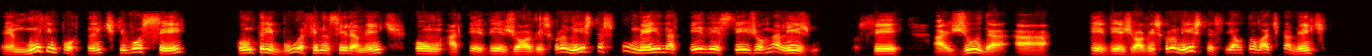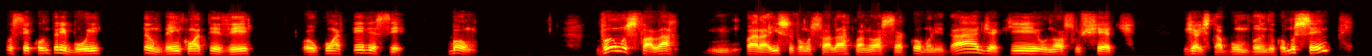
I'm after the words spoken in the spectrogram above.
é muito importante que você contribua financeiramente com a TV Jovens Cronistas por meio da TVC Jornalismo. Você ajuda a TV Jovens Cronistas e automaticamente você contribui também com a TV ou com a TVC. Bom, vamos falar hum, para isso, vamos falar com a nossa comunidade aqui, o nosso chat já está bombando como sempre.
